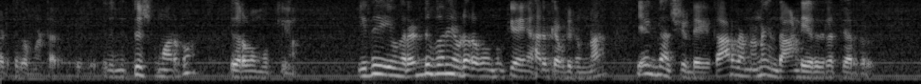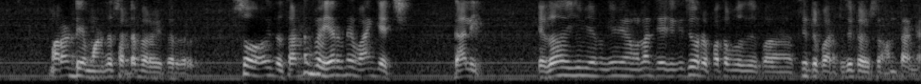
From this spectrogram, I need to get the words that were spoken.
எடுத்துக்க மாட்டார். இது நிதிஷ்குமாருக்கும் இது ரொம்ப முக்கியம். இது இவங்க ரெண்டு பேரும் விட ரொம்ப முக்கியம் யாருக்கு அப்படின்னோம்னா ஏக்நாத் ஷிண்டே காரணம் என்னென்னா இந்த ஆண்டு இறுதியில் தேர்தல். மராட்டிய மாநில சட்டப்பேரவை தேர்தல். ஸோ இந்த சட்டப்பேரவை ஏற்கனவே வாங்கியாச்சு. காலி. ஏதோ இவிஎம் இவிஎம் எல்லாம் ஜெயிச்சு கிச்சு ஒரு பத்தொம்பது சீட்டு பன்னெண்டு சீட்டு விஷயம் வந்துட்டாங்க.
